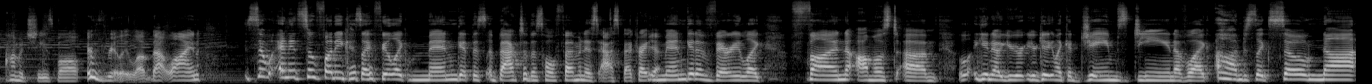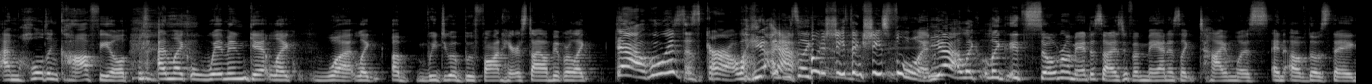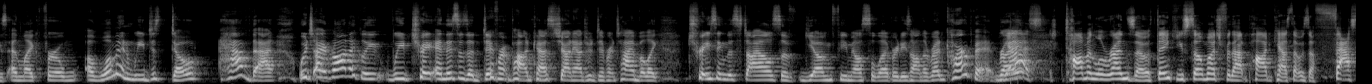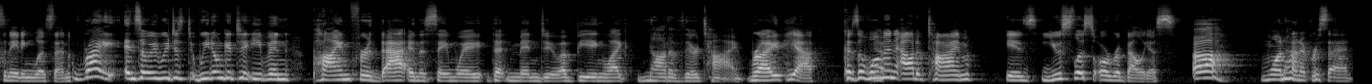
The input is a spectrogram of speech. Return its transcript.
I'm a cheeseball. I really love that line. So, and it's so funny because I feel like men get this back to this whole feminist aspect, right? Yeah. Men get a very like fun, almost, um, you know, you're, you're getting like a James Dean of like, oh, I'm just like so not, I'm Holden Caulfield. and like women get like what? Like a, we do a bouffant hairstyle and people are like, yeah, who is this girl? Like, yeah, it's like, Who does she think she's fooling? yeah, like like it's so romanticized if a man is like timeless and of those things, and like for a, a woman, we just don't have that. Which ironically, we trade, and this is a different podcast, shouting out to a different time, but like tracing the styles of young female celebrities on the red carpet, right? Yes. Tom and Lorenzo, thank you so much for that podcast. That was a fascinating listen. Right. And so we just we don't get to even pine for that in the same way that men do of being like not of their time, right? Yeah. Because a woman out of time is useless or rebellious. Oh, 100%.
